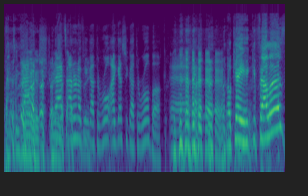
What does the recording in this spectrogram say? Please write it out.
That seems more like a string. That's. I don't know if you got the rule. I guess you got the rule book. And uh, Okay, fellas,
